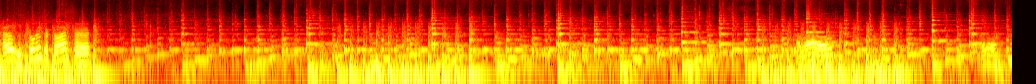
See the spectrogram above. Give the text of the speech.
Hey, you still need to sign for this. Hello? Hello?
